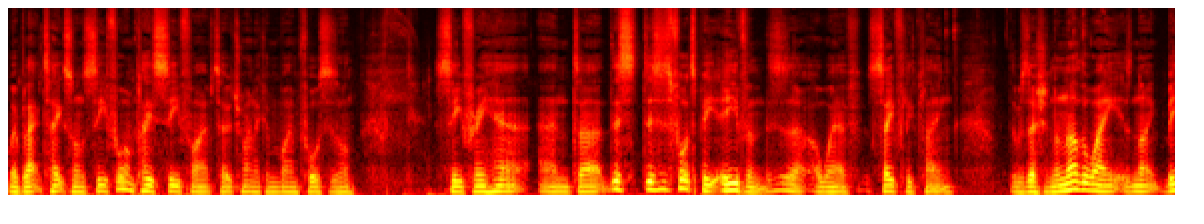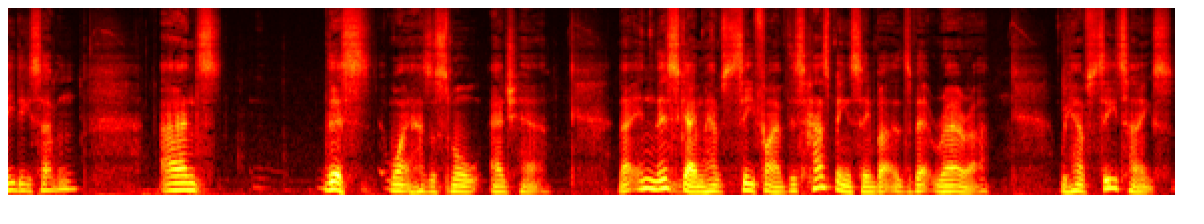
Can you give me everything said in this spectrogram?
where black takes on c4 and plays c5, so trying to combine forces on c3 here. And uh, this this is thought to be even. This is a, a way of safely playing the position. Another way is knight bd7, and this white has a small edge here. Now in this game we have c5. This has been seen, but it's a bit rarer. We have c takes,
